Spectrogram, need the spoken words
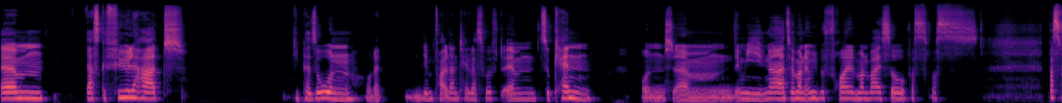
ähm, das Gefühl hat, die Person oder in dem Fall dann Taylor Swift ähm, zu kennen. Und ähm, irgendwie, ne, als wenn man irgendwie befreundet, man weiß so, was, was, was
